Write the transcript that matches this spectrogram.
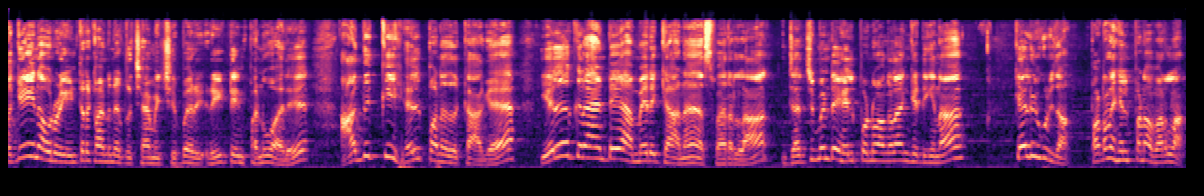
அகெயின் அவருடைய இன்டர் கான்டினென்டல் சாம்பியன்ஷிப்பை ரீட்டைன் பண்ணுவார். அதுக்கு ஹெல்ப் பண்ணதுக்காக எல் கிராண்டே அமெரிக்கான ஸ்வரலாம் ஜட்ஜ்மெண்ட்டை ஹெல்ப் பண்ணுவாங்களான்னு கேட்டிங்கன்னா கேள்விக்குறி தான். படம் ஹெல்ப் பண்ணால் வரலாம்.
